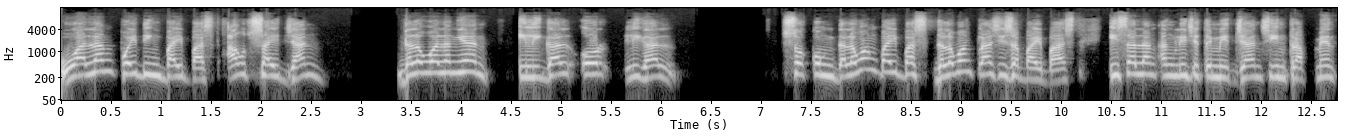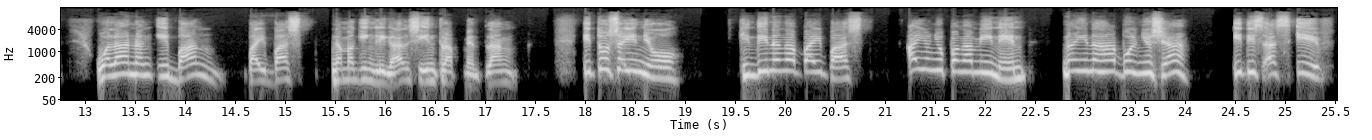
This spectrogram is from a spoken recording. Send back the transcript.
Walang pwedeng bust outside dyan. Dalawa lang yan. Illegal or legal. So kung dalawang bust, dalawang klase sa bust, isa lang ang legitimate dyan, si entrapment. Wala nang ibang bust na maging legal, si entrapment lang. Ito sa inyo, hindi na nga bust, ayaw nyo pang aminin na hinahabol nyo siya. It is as if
